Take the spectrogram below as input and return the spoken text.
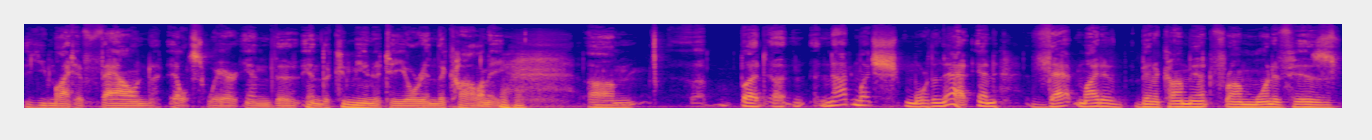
you might have found elsewhere in the in the community or in the colony. Mm-hmm. Um, but uh, not much more than that. And that might have been a comment from one of his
